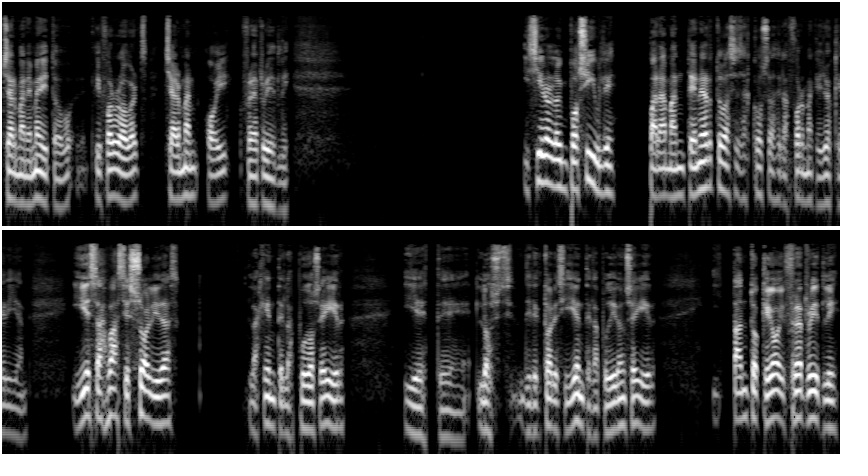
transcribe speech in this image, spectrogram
chairman emérito, Clifford Roberts, chairman hoy Fred Ridley. Hicieron lo imposible para mantener todas esas cosas de la forma que ellos querían y esas bases sólidas la gente las pudo seguir y este, los directores siguientes la pudieron seguir, y tanto que hoy Fred Ridley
